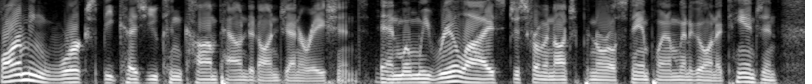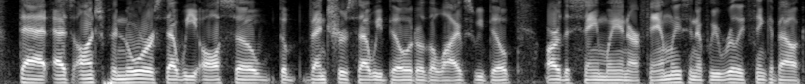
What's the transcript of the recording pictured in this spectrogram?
farming works because you can compound it on generations. And when we realize, just from an entrepreneurial standpoint, I'm going to go on a tangent, that as entrepreneurs, that we also the ventures that we build or the lives we build are the same way in our families. And if we really think about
